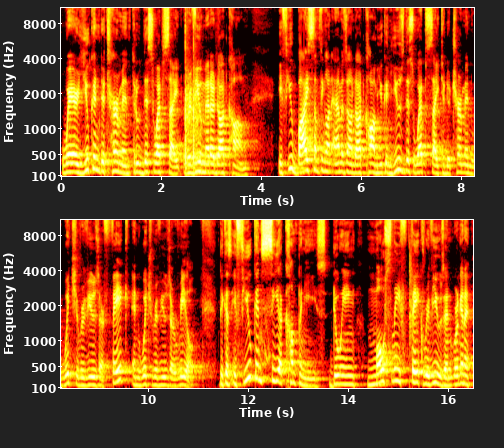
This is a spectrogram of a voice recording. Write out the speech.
where you can determine through this website, reviewmeta.com, if you buy something on Amazon.com, you can use this website to determine which reviews are fake and which reviews are real. Because if you can see a company's doing mostly fake reviews, and we're gonna,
